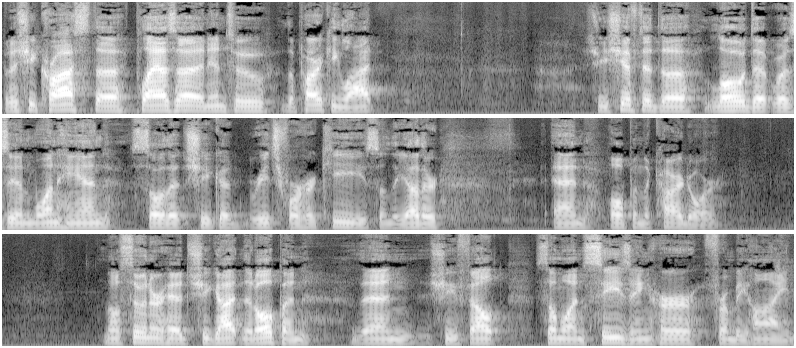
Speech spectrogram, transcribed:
But as she crossed the plaza and into the parking lot, she shifted the load that was in one hand so that she could reach for her keys on the other and open the car door. No sooner had she gotten it open than she felt someone seizing her from behind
